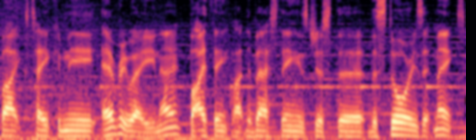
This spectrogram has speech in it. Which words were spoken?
Bike's taken me everywhere, you know? But I think like the best thing is just the, the stories it makes.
